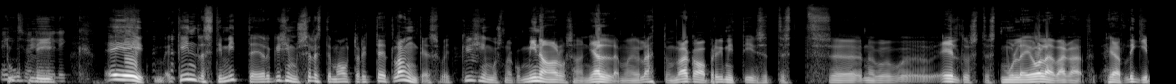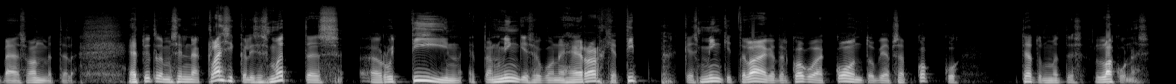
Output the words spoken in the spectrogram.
tubli, ei, ei, kindlasti mitte, ei ole küsimus selles, et tema autoriteet langes, vaid küsimus, nagu mina aru saan, jälle ma ju lähtun väga primitiivsetest äh, nagu eeldustest, mul ei ole väga head ligipääsu andmetele. et ütleme, selline klassikalises mõttes äh, rutiin, et on mingisugune hierarhia tipp, kes mingitel aegadel kogu aeg koondub ja saab kokku, teatud mõttes lagunes.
